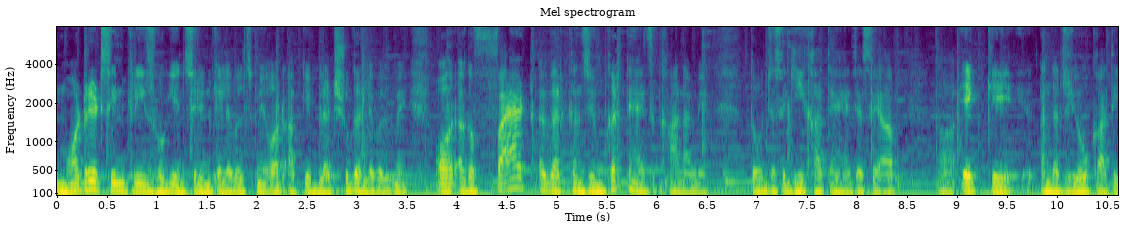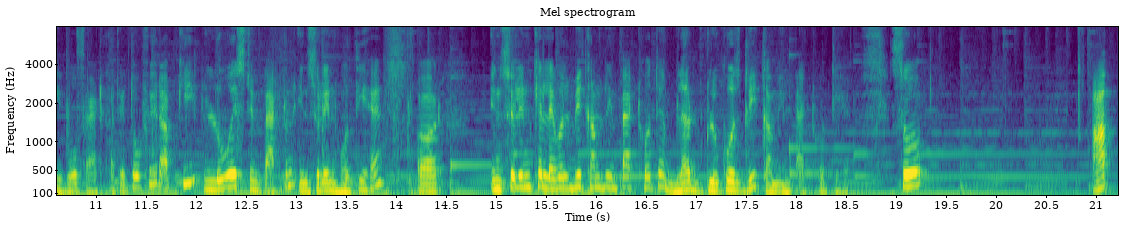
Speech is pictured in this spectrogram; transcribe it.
मॉडरेट से इंक्रीज होगी इंसुलिन के लेवल्स में और आपके ब्लड शुगर लेवल में। और अगर फैट अगर कंज्यूम करते हैं खाना में तो जैसे घी खाते हैं, जैसे आप एक के अंदर जो योग आती है, वो फैट खाते तो फिर आपकी लोएस्ट इम्पैक्ट ऑन इंसुलिन होती है। और इंसुलिन के लेवल भी कम इम्पैक्ट होते हैं ब्लड ग्लूकोज भी कम इम्पैक्ट होती है। सो so, आप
